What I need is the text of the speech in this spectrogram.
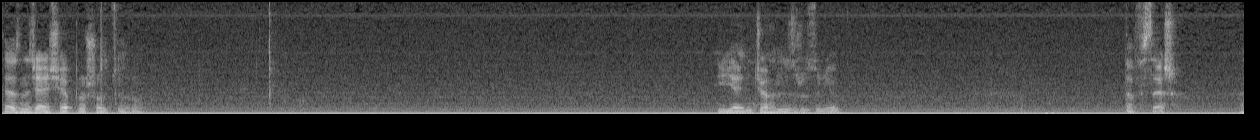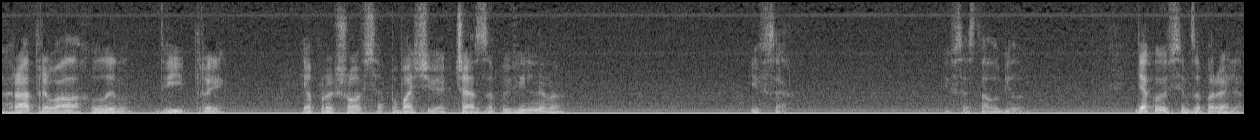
Це означає, що я пройшов цю гру. І я нічого не зрозумів. Та все ж. Гра тривала хвилину, дві, три. Я пройшовся, побачив, як час заповільнено. І все. І все стало білим. Дякую всім за перегляд.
